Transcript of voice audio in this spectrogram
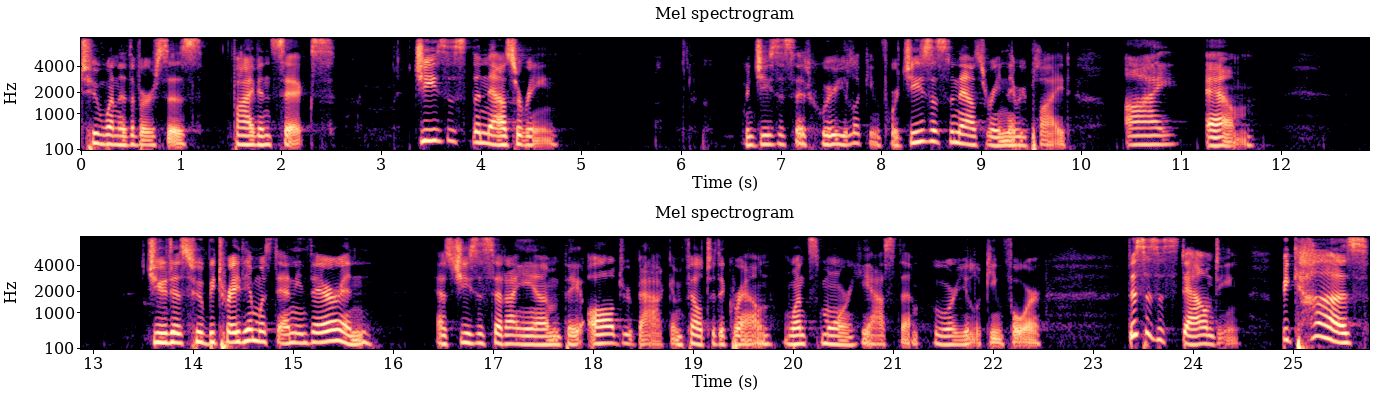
to one of the verses, 5 and 6. Jesus the Nazarene. When Jesus said, Who are you looking for? Jesus the Nazarene, they replied, I am. Judas, who betrayed him, was standing there, and as Jesus said, I am, they all drew back and fell to the ground. Once more, he asked them, Who are you looking for? This is astounding because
